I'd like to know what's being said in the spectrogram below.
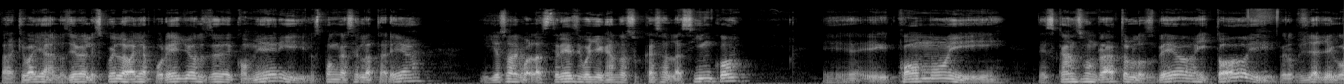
para que vaya, los lleve a la escuela, vaya por ellos, les dé de comer y los ponga a hacer la tarea. Y yo salgo a las 3 y voy llegando a su casa a las 5 eh, como y descanso un rato, los veo y todo, y, pero pues ya llego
